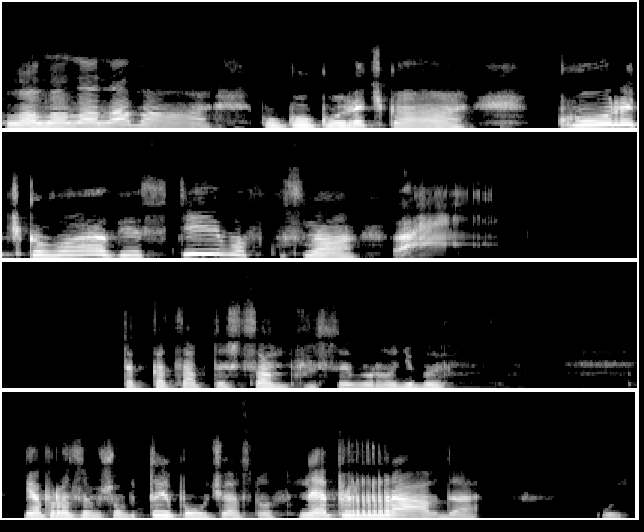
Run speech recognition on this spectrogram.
Ла-ла-ла-лава. Ку-ку курочка. Курочка в лаве. Вкусна. Так, Кацап, ти ж сам просив вроді би. Я просив, щоб ти поучаствував. Неправда. Ой.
